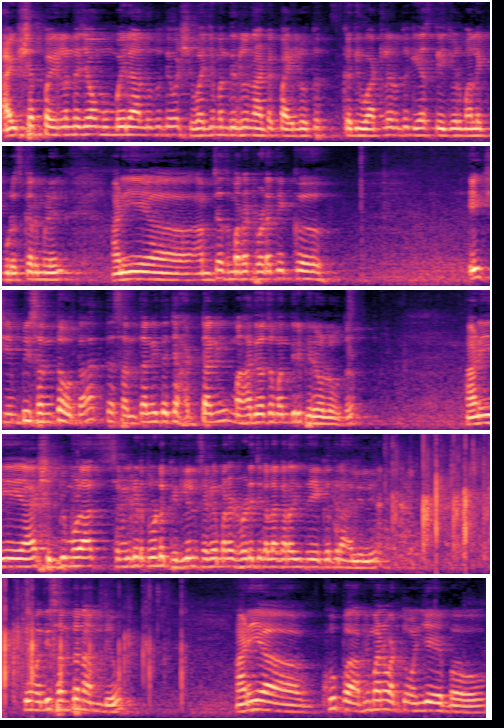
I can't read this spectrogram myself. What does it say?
आयुष्यात पहिल्यांदा जेव्हा मुंबईला आलो होतो तेव्हा शिवाजी मंदिरला नाटक पाहिलं होतं. कधी वाटलं नव्हतं की या स्टेजवर मला एक पुरस्कार मिळेल. आणि आमच्याच मराठवाड्यात एक एक शिंपी संत होता. त्या संतांनी त्याच्या हट्टाने महादेवाचं मंदिर फिरवलं होतं. आणि या शिंपीमुळे आज सगळीकडे तोंड फिरलेले सगळे मराठवाड्याचे कलाकार इथे एकत्र आलेले ते म्हणजे संत नामदेव. आणि खूप अभिमान वाटतो म्हणजे ब-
